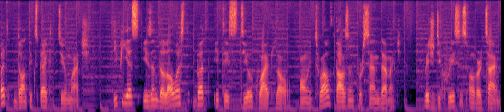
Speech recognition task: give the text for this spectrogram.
but don't expect too much. DPS isn't the lowest, but it is still quite low, only 12,000% damage, which decreases over time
